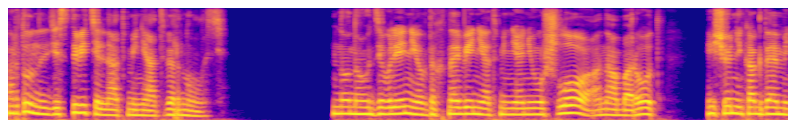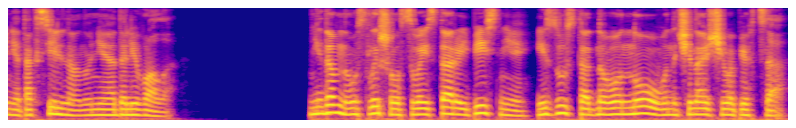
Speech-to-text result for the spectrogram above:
Фортуна действительно от меня отвернулась. Но на удивление вдохновение от меня не ушло, а наоборот, еще никогда меня так сильно оно не одолевало. Недавно услышал свои старые песни из уст одного нового начинающего певца.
